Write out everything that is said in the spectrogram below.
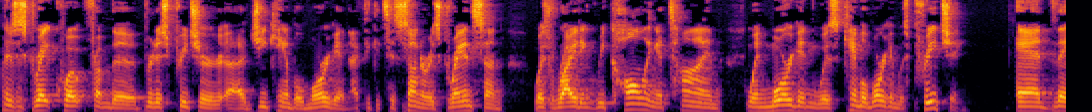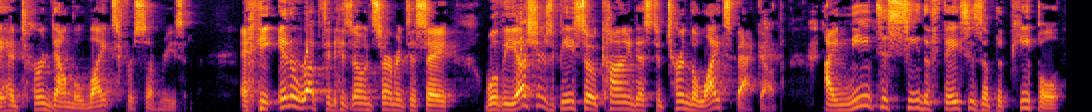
there's this great quote from the British preacher uh, G. Campbell Morgan. I think it's his son or his grandson was writing, recalling a time when Morgan was Campbell Morgan was preaching, and they had turned down the lights for some reason, and he interrupted his own sermon to say, "Will the ushers be so kind as to turn the lights back up? I need to see the faces of the people.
